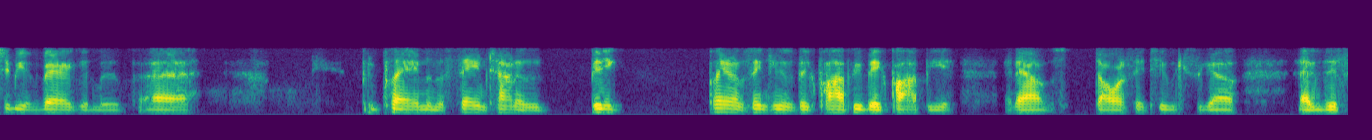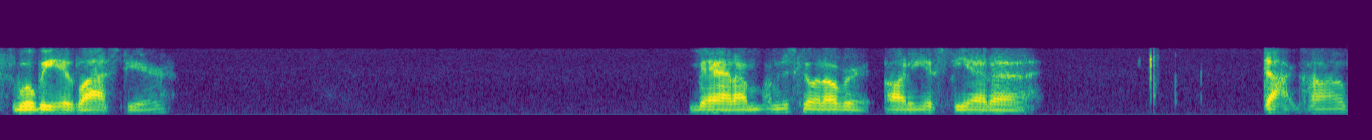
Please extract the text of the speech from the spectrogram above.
should be a very good move. Uh, playing in the same town as Big, playing on the same team as Big Papi. Big Papi announced, I want to say two weeks ago, that this will be his last year. man, I'm I'm just going over on ESPN uh, dot com.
